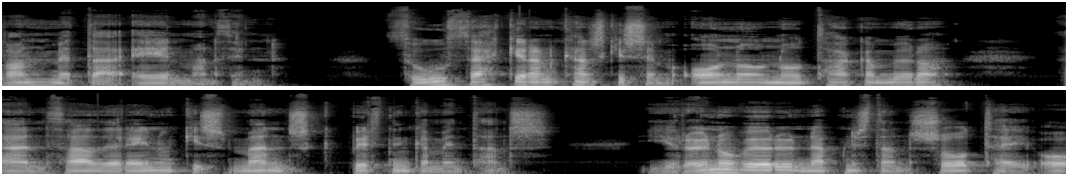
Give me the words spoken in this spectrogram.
vannmetta einmann þinn. Þú þekkir hann kannski sem Ono no Takamura, en það er einungis mennsk byrtingamind hans. Í raun og veru nefnist hann Sotei O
